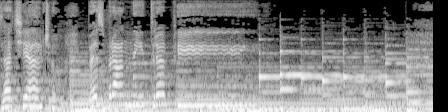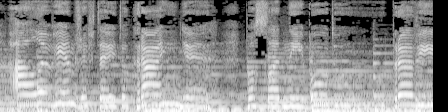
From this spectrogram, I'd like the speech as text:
Zatiaľ, čo bezbranný trpí. Ale viem, že v tejto krajine poslední budú prví.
